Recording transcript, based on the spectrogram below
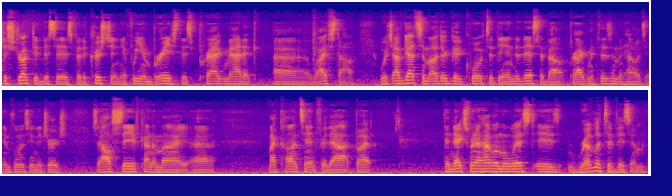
destructive this is for the Christian if we embrace this pragmatic uh, lifestyle. Which I've got some other good quotes at the end of this about pragmatism and how it's influencing the church. So I'll save kind of my uh, my content for that. But the next one I have on the list is relativism.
